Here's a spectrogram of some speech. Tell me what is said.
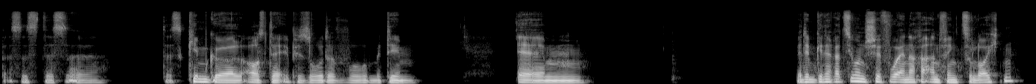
das ist das, äh, das Kim Girl aus der Episode, wo mit dem, ähm, mit dem Generationsschiff, wo er nachher anfängt zu leuchten.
